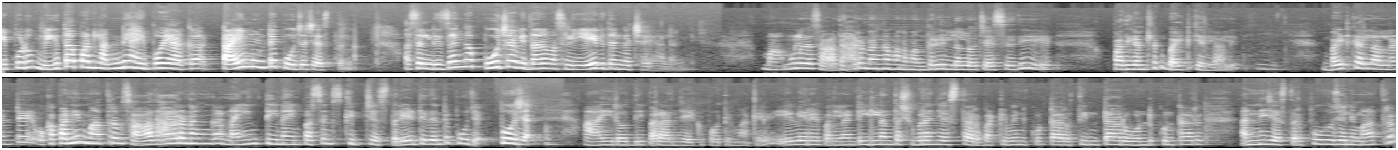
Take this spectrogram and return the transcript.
ఇప్పుడు మిగతా పనులు అన్నీ అయిపోయాక టైం ఉంటే పూజ చేస్తున్నా. అసలు నిజంగా పూజా విధానం అసలు ఏ విధంగా చేయాలండి? మామూలుగా సాధారణంగా మనం అందరి ఇళ్ళల్లో చేసేది పది గంటలకు బయటికి వెళ్ళాలి. బయటికి వెళ్ళాలంటే ఒక పనిని మాత్రం సాధారణంగా నైంటీ నైన్ పర్సెంట్ స్కిప్ చేస్తారు. ఏంటిదంటే పూజ. పూజ. ఈరోజు దీపారాధన చేయకపోతే మాటలే ఏ వేరే పనులు అంటే ఇల్లంతా శుభ్రం చేస్తారు బట్టలు వినుకుంటారు తింటారు వండుకుంటారు అన్నీ చేస్తారు. పూజని మాత్రం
